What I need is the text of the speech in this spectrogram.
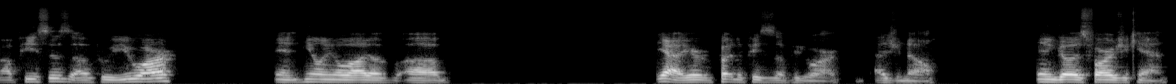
uh, pieces of who you are and healing a lot of uh, yeah, you're putting the pieces of who you are, as you know, and go as far as you can.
